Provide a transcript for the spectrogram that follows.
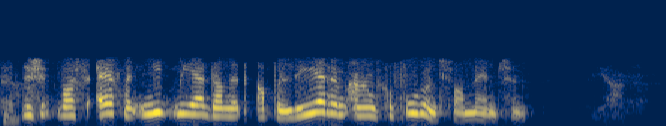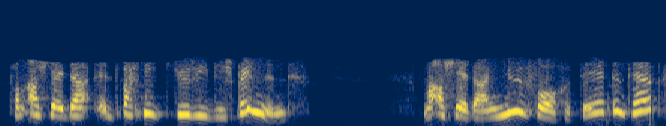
Ja. Dus het was eigenlijk niet meer dan het appelleren aan gevoelens van mensen. Ja. Van als jij daar, het was niet juridisch bindend. Maar als jij daar nu voor getekend hebt,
